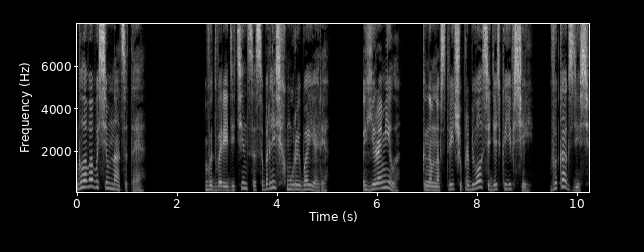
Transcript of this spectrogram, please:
Глава 18. Во дворе детинца собрались хмурые бояре. «Яромила!» К нам навстречу пробивался дядька Евсей. «Вы как здесь?»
